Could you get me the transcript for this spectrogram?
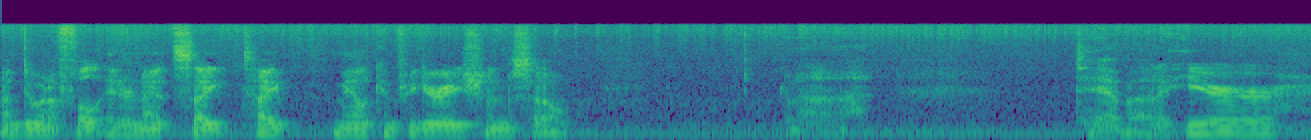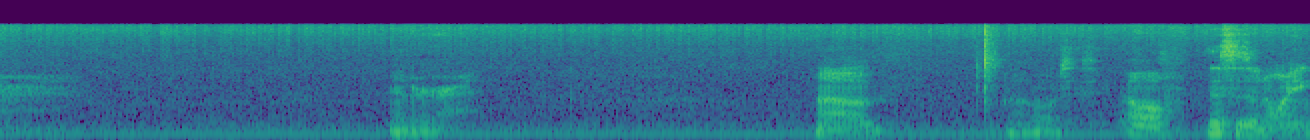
I'm doing a full internet site type mail configuration, so tab out of here. Enter. Um, oh, this? oh, this is annoying.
